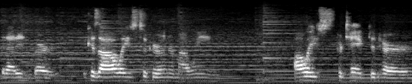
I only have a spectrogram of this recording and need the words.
that I didn't birth because I always took her under my wing, always protected her.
